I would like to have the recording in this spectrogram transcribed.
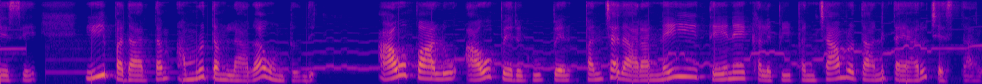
చేసే ఈ పదార్థం అమృతంలాగా ఉంటుంది. ఆవు పాలు ఆవు పెరుగు పంచదార నెయ్యి తేనె కలిపి పంచామృతాన్ని తయారు చేస్తారు.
